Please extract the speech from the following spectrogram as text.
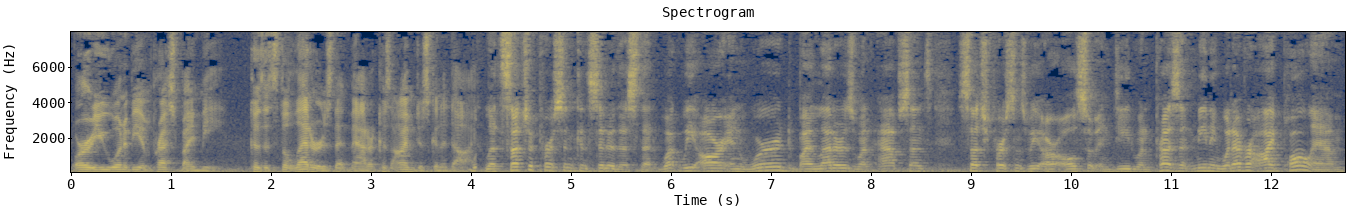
or do you want to be impressed by me? Because it's the letters that matter, because I'm just going to die. Let such a person consider this that what we are in word by letters when absent, such persons we are also indeed when present, meaning whatever I, Paul, am,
